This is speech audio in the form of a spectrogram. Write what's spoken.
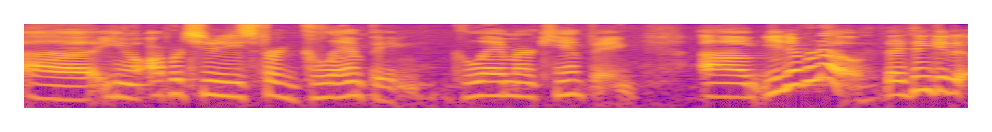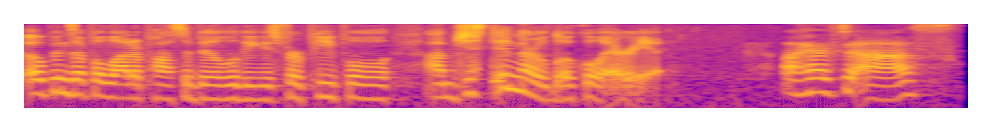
uh, you know, opportunities for glamping, glamour camping. Um, you never know. I think it opens up a lot of possibilities for people um, just in their local area. I have to ask,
